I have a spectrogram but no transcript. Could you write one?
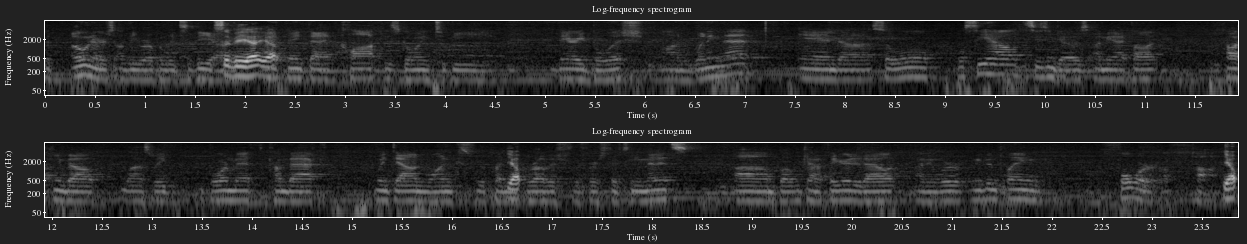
the owners of the Europa League, Sevilla, Sevilla, yep. I think that Klopp is going to be very bullish on winning that, and uh, so we'll we'll see how the season goes. I mean, I thought talking about last week, Bournemouth come back, went down one because we were playing Yep. rubbish for the first 15 minutes, um, but we kind of figured it out. I mean, we're we've been playing four up top. Yep.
